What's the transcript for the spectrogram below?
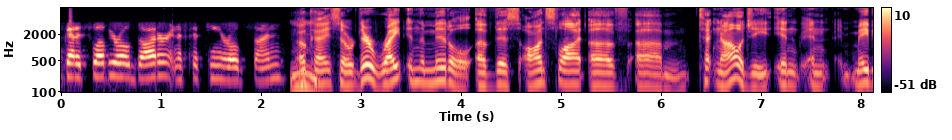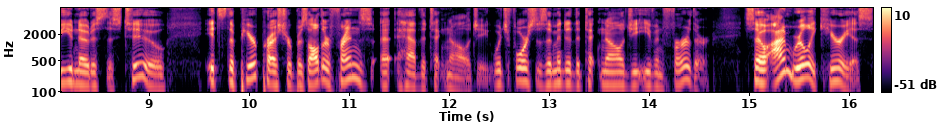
I've got a 12 year old daughter and a 15 year old son. Okay, so they're right in the middle of this onslaught of um, technology, and and maybe you notice this too. It's the peer pressure because all their friends uh, have the technology, which forces them into the technology even further. So I'm really curious.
